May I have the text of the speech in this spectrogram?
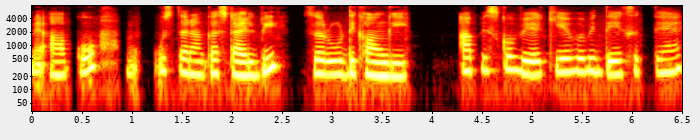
मैं आपको उस तरह का स्टाइल भी ज़रूर दिखाऊँगी। आप इसको वेयर किए हुए भी देख सकते हैं।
